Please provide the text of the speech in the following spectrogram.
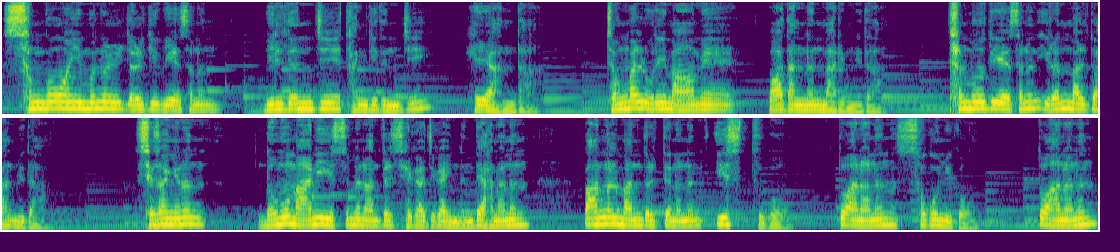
성공의 문을 열기 위해서는 밀든지 당기든지 해야 한다. 정말 우리 마음에 와닿는 말입니다. 탈무드에서는 이런 말도 합니다. 세상에는 너무 많이 있으면 안 될 세 가지가 있는데 하나는 빵을 만들 때 넣는 이스트고 또 하나는 소금이고 또 하나는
